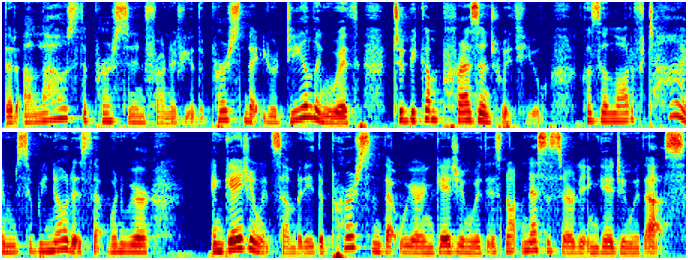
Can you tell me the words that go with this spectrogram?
that allows the person in front of you, the person that you're dealing with, to become present with you. Because a lot of times we notice that when we're engaging with somebody, the person that we are engaging with is not necessarily engaging with us.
